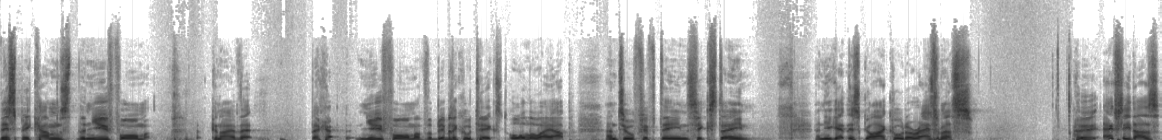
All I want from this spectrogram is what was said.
this becomes the new form. Can I have that? The new form of the biblical text all the way up until 1516. And you get this guy called Erasmus, who actually does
